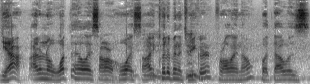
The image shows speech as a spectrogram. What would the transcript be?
yeah, I don't know what the hell I saw or who I saw. It could have been a tweaker for all I know, but that was.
